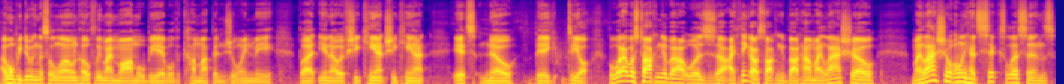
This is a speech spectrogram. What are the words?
I won't be doing this alone. Hopefully my mom will be able to come up and join me. But you know if she can't, she can't. It's no big deal. But what I was talking about was, uh, I think I was talking about how my last show, my last show only had six listens,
